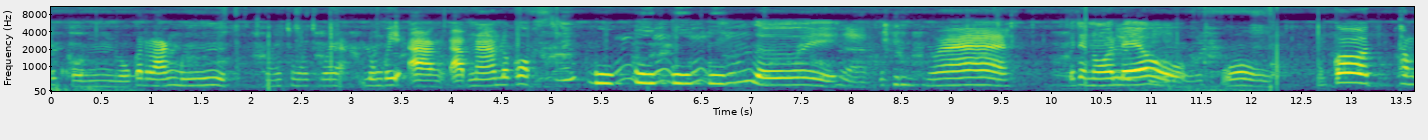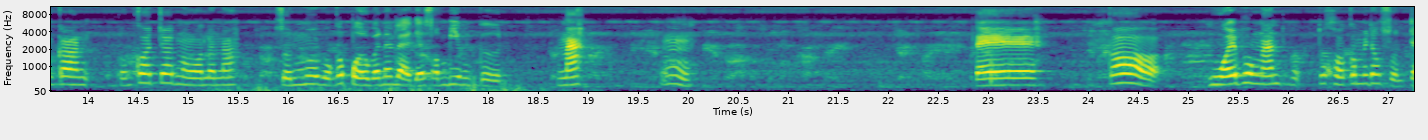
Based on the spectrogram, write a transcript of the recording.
ทุกคนเราก็ล้างมือช่วยช่วยช่วยอะลงไปอ่างอาบน้ำแล้วก็บุ๋มบุ๋มบุ๋มบุ๋มเลยว้าก็จะนอนแล้วโว้ผมก็ทำการผมก็จะนอนแล้วนะส่วนมือผมก็เปิดไว้นั่นแหละเดี๋ยวซอมบี้มันเกิดนะ อืมแต่ก็หวยพวกนั้นทุกคนก็ไม่ต้องสนใจ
